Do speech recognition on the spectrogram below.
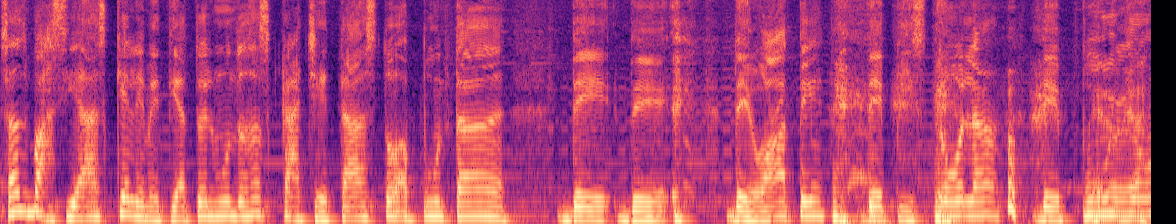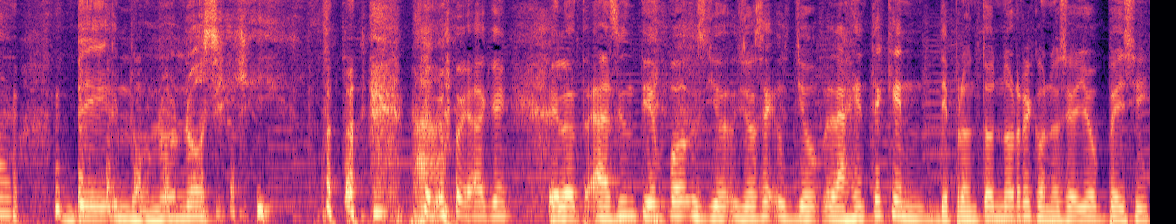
esas vaciadas que le metía a todo el mundo, esas cachetadas toda punta de, de, de bate, de pistola, de puño, de... No, no, no, sí. Pero vea que el otro- hace un tiempo, yo, yo sé, yo, la gente que de pronto no reconoció a Joe Pesci,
